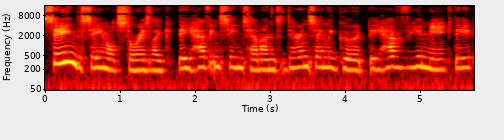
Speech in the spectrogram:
Saying the same old stories like they have insane talent, they're insanely good, they have unique, they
